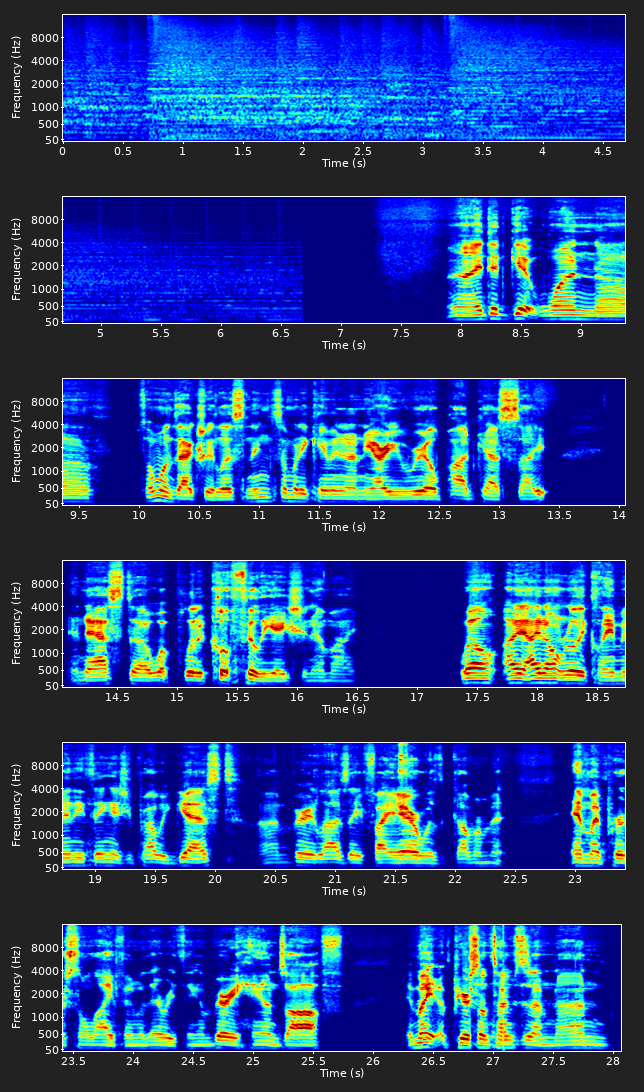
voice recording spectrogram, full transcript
I did get one. Uh, someone's actually listening. Somebody came in on the Are You Real podcast site and asked, uh, What political affiliation am I? Well, I, I, don't really claim anything, as you probably guessed. I'm very laissez faire with government and my personal life and with everything. I'm very hands off. It might appear sometimes that I'm non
